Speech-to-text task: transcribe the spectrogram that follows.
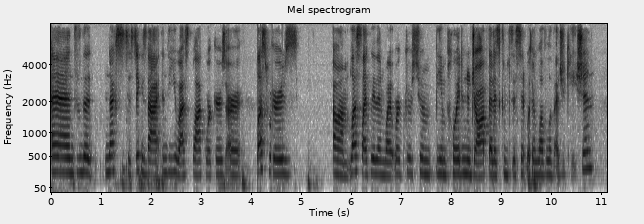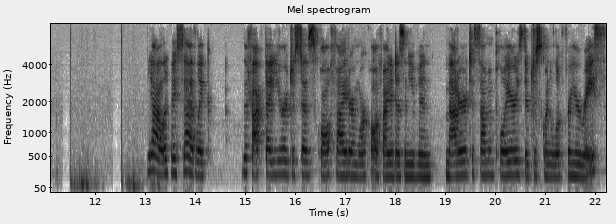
And the next statistic is that in the U.S., black workers are less workers, um, less likely than white workers to be employed in a job that is consistent with their level of education. Yeah, like I said, like the fact that you're just as qualified or more qualified, it doesn't even matter to some employers. They're just going to look for your race,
